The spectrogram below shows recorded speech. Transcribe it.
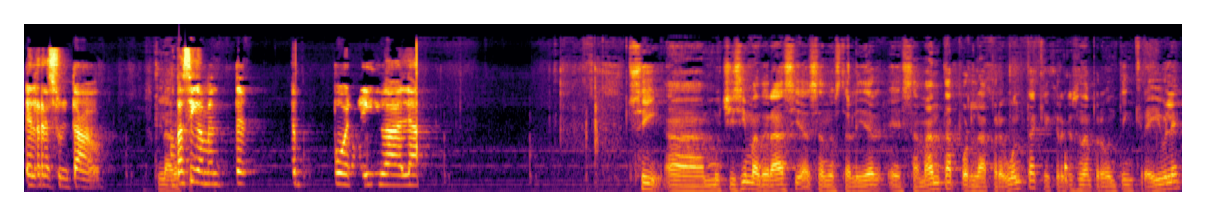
el resultado. Básicamente, por ahí va la Sí, uh, muchísimas gracias a nuestra líder eh, Samantha por la pregunta, que creo que es una pregunta increíble.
